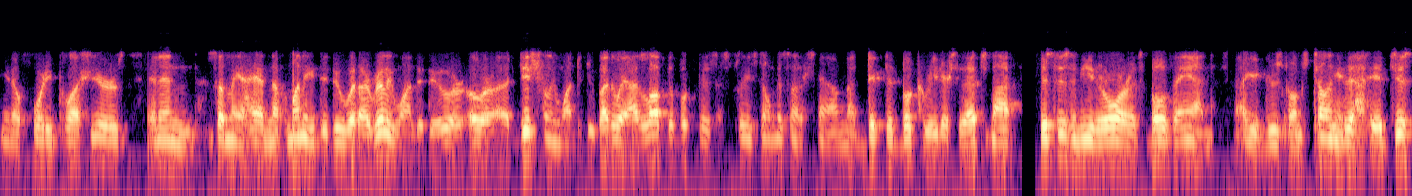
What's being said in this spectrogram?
you know 40 plus years, and then suddenly I had enough money to do what I really wanted to do, or, or additionally wanted to do. By the way, I love the book business. Please don't misunderstand. I'm an addicted book reader, so that's not this isn't either or, it's both and. I get goosebumps telling you that. It just,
